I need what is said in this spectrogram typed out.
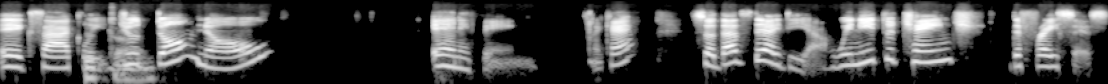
Exactly. You You don't. don't know anything. Okay? So that's the idea. We need to change the phrases.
